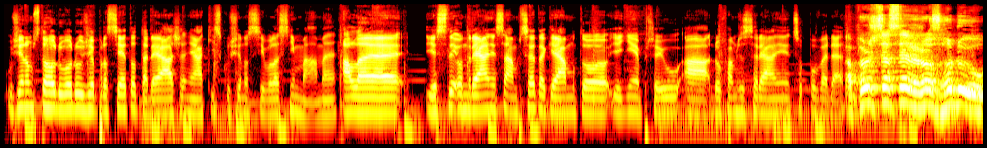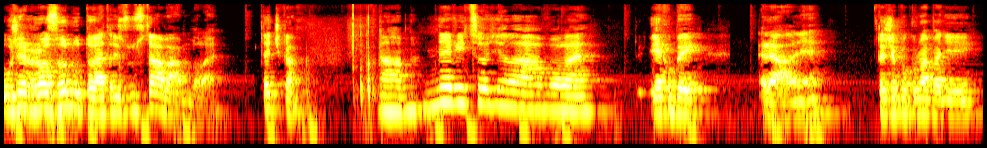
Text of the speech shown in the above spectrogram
už jenom z toho důvodu, že prostě je to Tadeáš a nějaký zkušenosti vole s ním máme, ale jestli on reálně sám chce, tak já mu to jedině přeju a doufám, že se reálně něco povede. A proč se rozhoduju? Už je rozhodnuto, já tady zůstávám, vole. Tečka. Nám neví, co dělá, vole. Jakoby reálně. Takže pokud vám vadí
